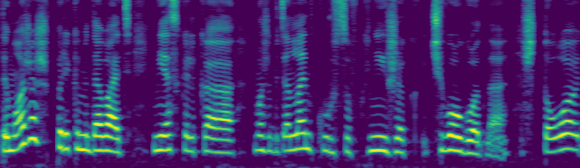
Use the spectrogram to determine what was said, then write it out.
Ты можешь порекомендовать несколько, может быть, онлайн-курсов, книжек, чего угодно, что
